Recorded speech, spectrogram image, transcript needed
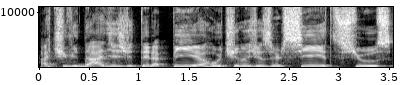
atividades de terapia, rotinas de exercícios,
